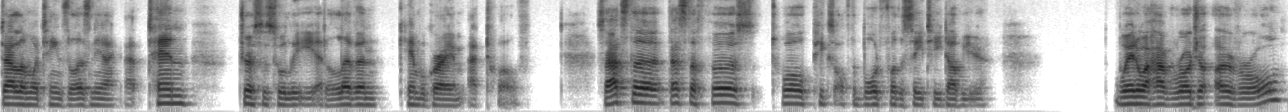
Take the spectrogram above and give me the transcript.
Dallin Watene-Zelezniak at 10, Joseph Suaalii at 11, Campbell Graham at 12. So that's the that's the first 12 picks off the board for the CTW. Where do I have Roger overall?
